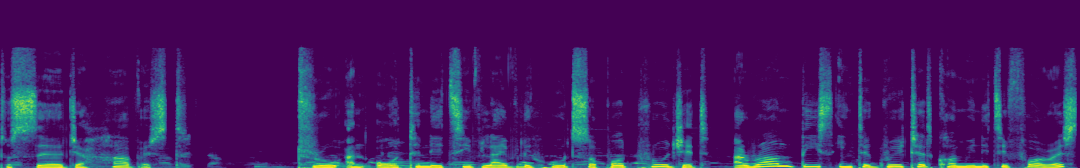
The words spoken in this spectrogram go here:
to sell their harvest. Through an alternative livelihood support project around this integrated community forest,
